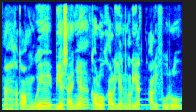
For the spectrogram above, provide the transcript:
Nah kata om gue, biasanya kalau kalian ngelihat alifuru,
